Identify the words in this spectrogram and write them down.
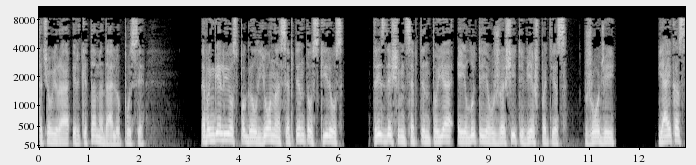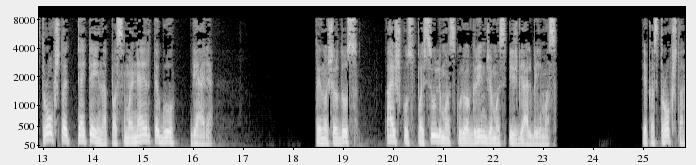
Tačiau yra ir kita medalio pusė. Evangelijos pagal Joną 7 skyriaus 37 eilutėje užrašyti viešpaties žodžiai Jei kas trokšta, te ateina pas mane ir tegu geria. Tai nuoširdus, aiškus pasiūlymas, kuriuo grindžiamas išgelbėjimas. Tie, kas trokšta,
